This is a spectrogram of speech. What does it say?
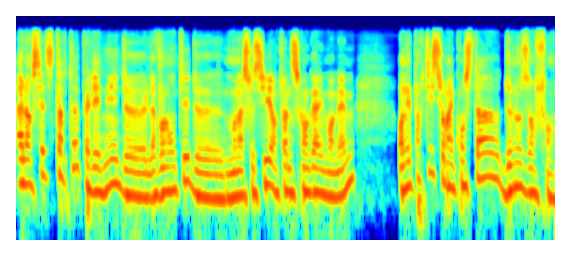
Alors cette start-up, elle est née de la volonté de mon associé Antoine Skanga et moi-même. On est parti sur un constat de nos enfants.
